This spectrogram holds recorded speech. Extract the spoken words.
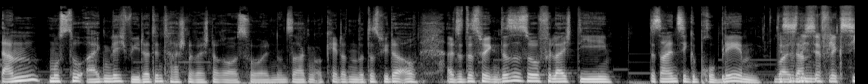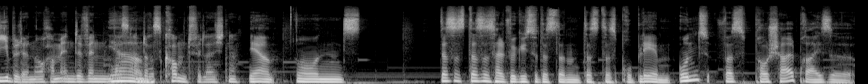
Dann musst du eigentlich wieder den Taschenrechner rausholen und sagen, okay, dann wird das wieder auch. Also deswegen, das ist so vielleicht die, das einzige Problem. Weil das ist dann, nicht sehr flexibel dann auch am Ende, wenn ja, was anderes kommt vielleicht, ne? Ja, und das ist, das ist halt wirklich so das, dann, das, das Problem. Und was Pauschalpreise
